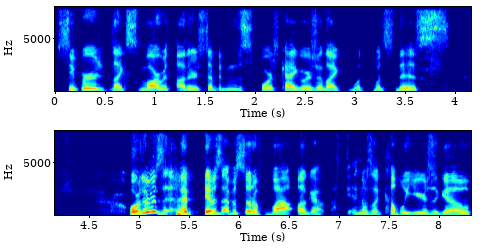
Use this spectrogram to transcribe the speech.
super like smart with other stuff, and then the sports categories are like, what what's this? Or there was a, it was an episode of wow, like, I think it was a couple years ago,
